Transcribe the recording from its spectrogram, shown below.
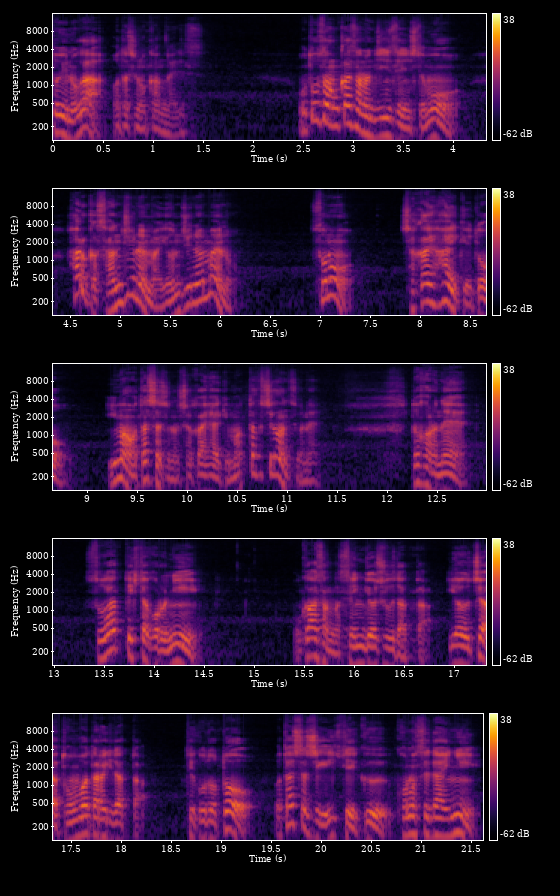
というのが私の考えです。お父さんお母さんの人生にしても、はるか30年前、40年前の、その社会背景と、今私たちの社会背景全く違うんですよね。だからね、育ってきた頃に、お母さんが専業主婦だった。いや、うちは共働きだった。ってことと、私たちが生きていくこの世代に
